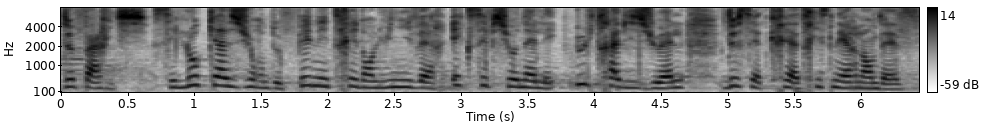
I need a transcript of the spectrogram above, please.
de Paris. C'est l'occasion de pénétrer dans l'univers exceptionnel et ultra visuel de cette créatrice néerlandaise.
